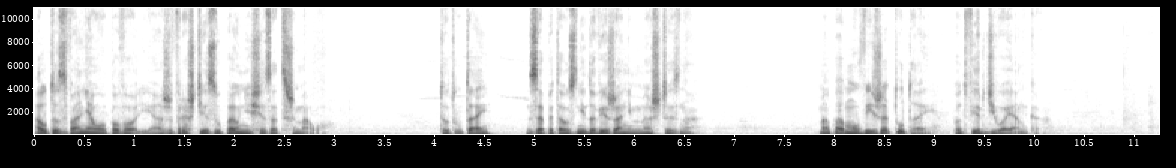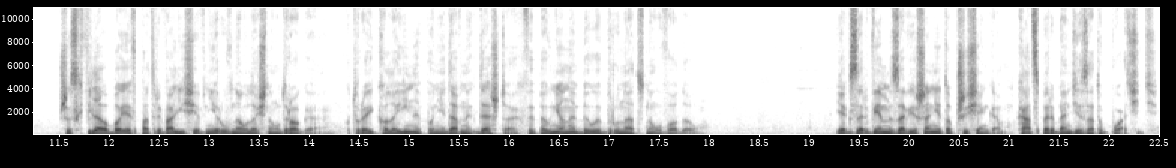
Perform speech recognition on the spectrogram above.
Auto zwalniało powoli, aż wreszcie zupełnie się zatrzymało. To tutaj? zapytał z niedowierzaniem mężczyzna. Mapa mówi, że tutaj, potwierdziła Janka. Przez chwilę oboje wpatrywali się w nierówną leśną drogę, której kolejny po niedawnych deszczach wypełnione były brunatną wodą. Jak zerwiemy zawieszenie, to przysięgam, Kacper będzie za to płacić,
